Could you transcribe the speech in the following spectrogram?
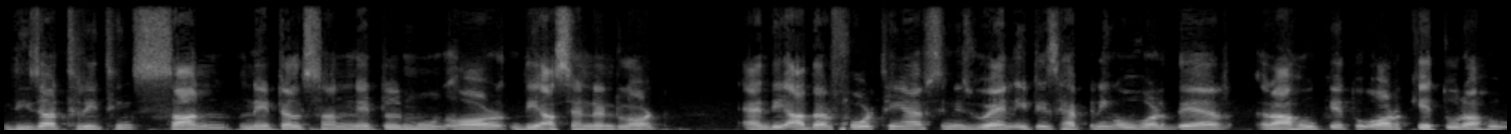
these are three things sun, natal sun, natal moon, or the ascendant lord. And the other fourth thing I have seen is when it is happening over there, Rahu Ketu or Ketu Rahu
